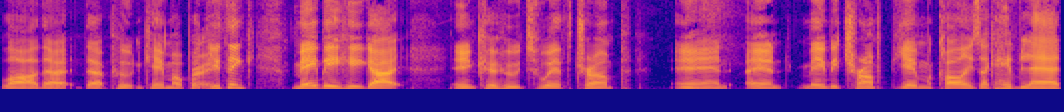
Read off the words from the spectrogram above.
law that that Putin came up with. Right. You think maybe he got in cahoots with Trump and and maybe Trump gave him a call. He's like, "Hey Vlad,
